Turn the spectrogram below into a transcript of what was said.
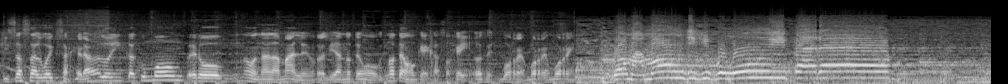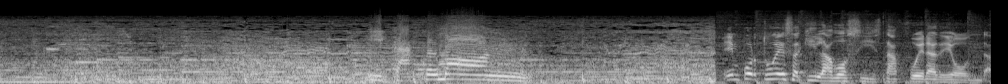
Quizás algo exagerado lo de Inkakumon, pero no, nada mal, en realidad no tengo, no tengo quejas, ok. O sea, borren, borren, borren. Gomamon, Digivolve, para. Y Kakumon. En portugués aquí la voz sí está fuera de onda.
